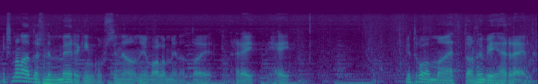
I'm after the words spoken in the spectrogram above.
Miksi mä laitan sinne merkin, kun sinne on jo valmiina toi reitti? Hei. Nyt huomaa, että on hyvin hereillä.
